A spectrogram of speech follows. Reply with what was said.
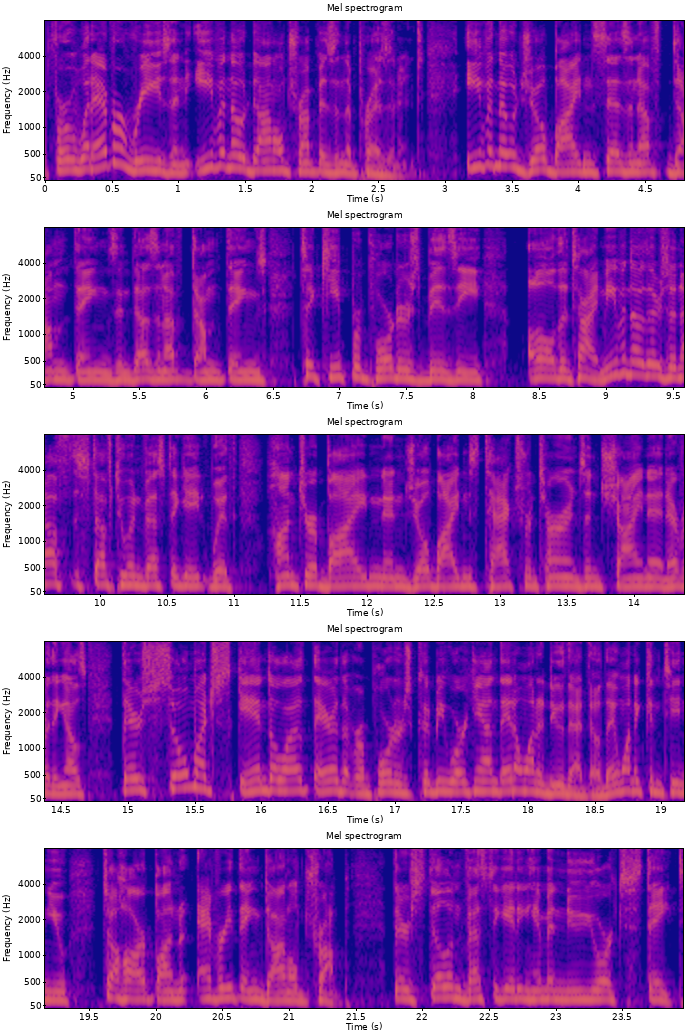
For whatever reason, even though Donald Trump isn't the president, even though Joe Biden says enough dumb things and does enough dumb things to keep reporters busy all the time, even though there's enough stuff to investigate with Hunter Biden and Joe Biden's tax returns and China and everything else, there's so much scandal out there that reporters could be working on. They don't want to do that, though. They want to continue to harp on everything Donald Trump. They're still investigating him in New York State.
